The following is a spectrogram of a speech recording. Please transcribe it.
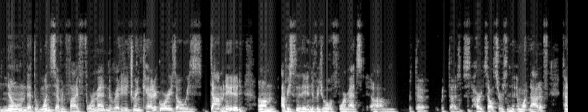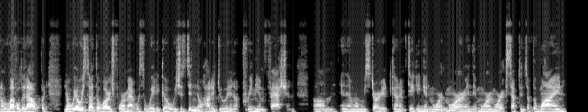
known that the 175 format in the ready to drink category is always dominated. Um, obviously, the individual formats um, with the with the hard seltzers and, and whatnot have kind of leveled it out. But you know, we always thought the large format was the way to go. We just didn't know how to do it in a premium fashion. Um, and then when we started kind of digging in more and more, and the more and more acceptance of the wine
